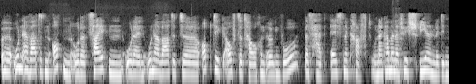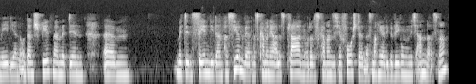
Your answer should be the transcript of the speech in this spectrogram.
äh, unerwarteten Orten oder Zeiten oder in unerwartete Optik aufzutauchen irgendwo, das hat echt eine Kraft. Und dann kann man natürlich spielen mit den Medien und dann spielt man mit den ähm, mit den Szenen, die dann passieren werden. Das kann man ja alles planen oder das kann man sich ja vorstellen. Das machen ja die Bewegungen nicht anders. Ne?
